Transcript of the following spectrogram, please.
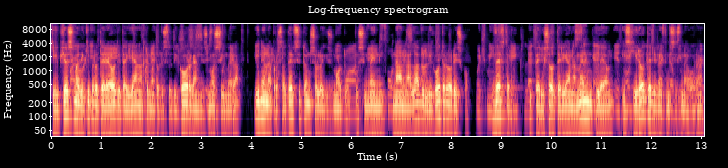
Και η πιο σημαντική προτεραιότητα για έναν χρηματοπιστωτικό οργανισμό σήμερα είναι να προστατεύσει τον ισολογισμό του, που σημαίνει να αναλάβει λιγότερο ρίσκο. Δεύτερον, οι περισσότεροι αναμένουν πλέον ισχυρότερη ρύθμιση στην αγορά.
